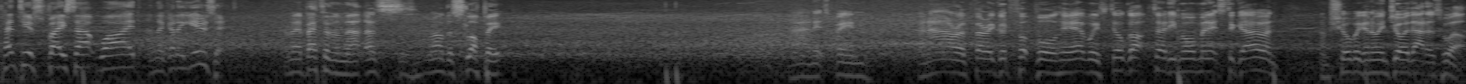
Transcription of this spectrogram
Plenty of space out wide, and they're going to use it. And they're better than that. That's rather sloppy. And it's been an hour of very good football here. We've still got 30 more minutes to go, and I'm sure we're going to enjoy that as well.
